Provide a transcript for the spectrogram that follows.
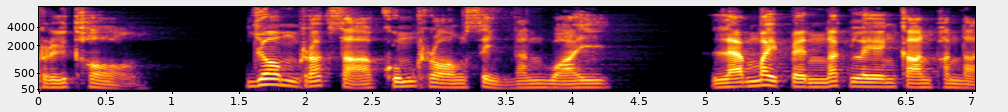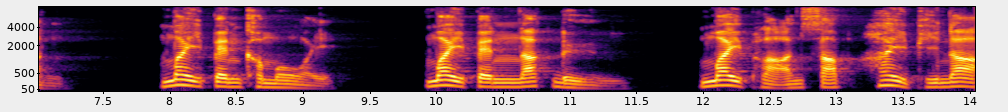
หรือทอง ย่อมรักษาคุ้มครองสิ่งนั้นไว้ และไม่เป็นนักเลงการพนัน ไม่เป็นขโมย ไม่เป็นนักดื่ม ไม่ผลาญทรัพย์ให้พินา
